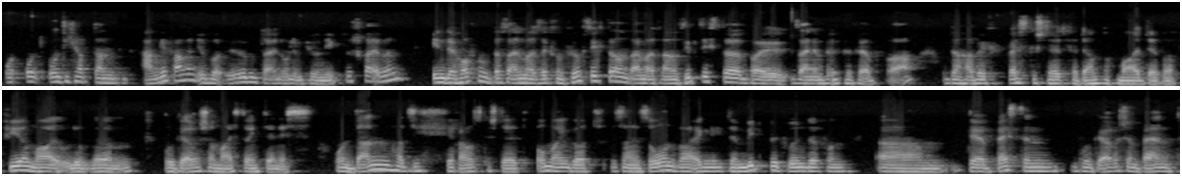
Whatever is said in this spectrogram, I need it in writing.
und, und, und ich habe dann angefangen, über irgendein Olympionik zu schreiben, in der Hoffnung, dass einmal 56. und einmal 73. bei seinem Wettbewerb war. Und da habe ich festgestellt, verdammt nochmal, der war viermal ähm, bulgarischer Meister in Tennis. Und dann hat sich herausgestellt, oh mein Gott, sein Sohn war eigentlich der Mitbegründer von ähm, der besten bulgarischen Band.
